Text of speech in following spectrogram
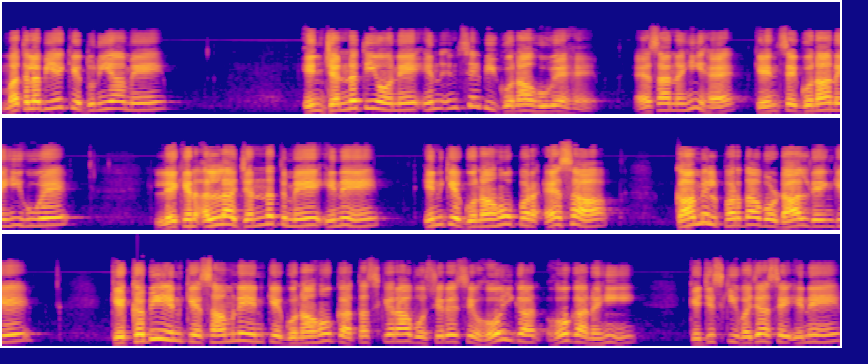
مطلب یہ کہ دنیا میں ان جنتیوں نے ان ان سے بھی گناہ ہوئے ہیں۔ ایسا نہیں ہے کہ ان سے گناہ نہیں ہوئے، لیکن اللہ جنت میں انہیں ان کے گناہوں پر ایسا کامل پردہ وہ ڈال دیں گے۔ کہ کبھی ان کے سامنے ان کے گناہوں کا تذکرہ وہ سرے سے ہوگا نہیں کہ جس کی وجہ سے انہیں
